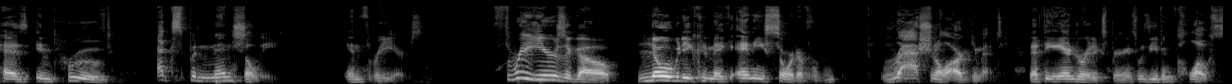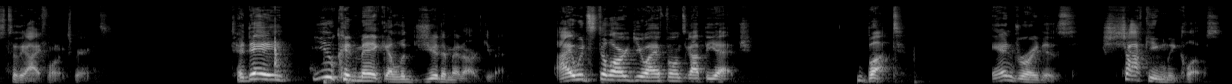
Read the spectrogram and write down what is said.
has improved exponentially in three years. Three years ago, nobody could make any sort of rational argument that the Android experience was even close to the iPhone experience. Today, you could make a legitimate argument. I would still argue iPhone's got the edge. But Android is shockingly close,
